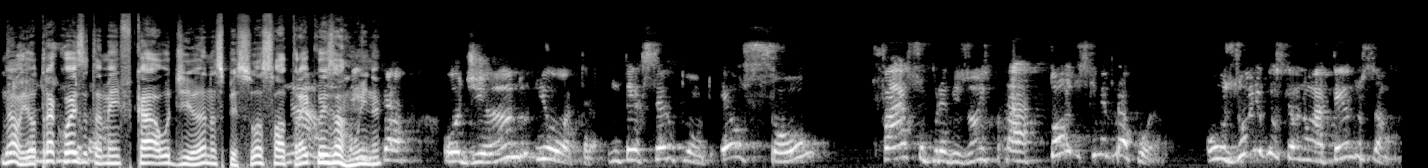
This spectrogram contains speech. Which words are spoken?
Não, Deixando e outra coisa também, ficar odiando as pessoas só atrai não, coisa ruim, né? Odiando e outra. Um terceiro ponto. Eu sou, faço previsões para todos que me procuram. Os únicos que eu não atendo são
